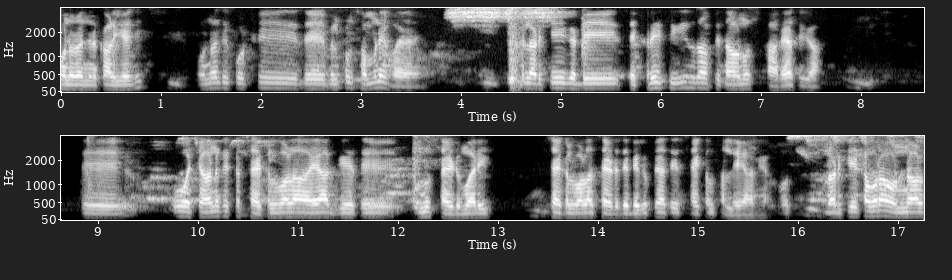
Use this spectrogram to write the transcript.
ਮਨੋਰੰਜਨ ਕਾਲੀਆ ਜੀ। ਉਹਨਾਂ ਦੀ ਕੋਠੀ ਦੇ ਬਿਲਕੁਲ ਸਾਹਮਣੇ ਹੋਇਆ ਹੈ। ਇੱਕ ਲੜਕੀ ਗੱਡੀ ਸਿੱਖ ਰਹੀ ਸੀ ਉਹਦਾ ਪਿਤਾ ਉਹਨੂੰ ਸਿਖਾ ਰਿਹਾ ਸੀਗਾ। ਤੇ ਉਹ ਅਚਾਨਕ ਇੱਕ ਸਾਈਕਲ ਵਾਲਾ ਆਇਆ ਅੱਗੇ ਤੇ ਉਹਨੂੰ ਸਾਈਡ ਮਾਰੀ। ਸਾਈਕਲ ਵਾਲਾ ਸਾਈਡ ਤੇ ਡਿੱਗ ਪਿਆ ਤੇ ਸਾਈਕਲ ਥੱਲੇ ਆ ਗਿਆ। ਉਸ ਲੜਕੇ ਘਬਰਾਉਣ ਨਾਲ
